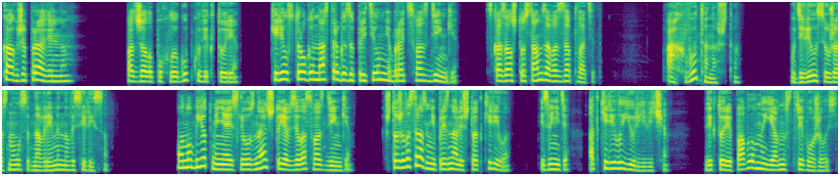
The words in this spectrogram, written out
«Как же правильно?» поджала пухлую губку Виктория. Кирилл строго-настрого запретил мне брать с вас деньги. Сказал, что сам за вас заплатит. Ах, вот оно что. Удивилась и ужаснулась одновременно Василиса. Он убьет меня, если узнает, что я взяла с вас деньги. Что же вы сразу не признались, что от Кирилла? Извините, от Кирилла Юрьевича. Виктория Павловна явно встревожилась.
